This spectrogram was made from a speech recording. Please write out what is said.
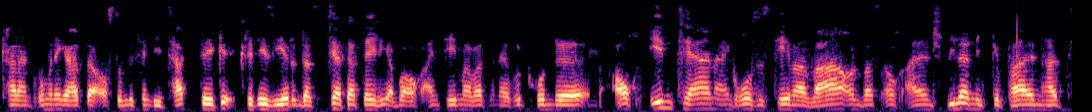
Karl-Heinz Rummenigge hat da auch so ein bisschen die Taktik kritisiert und das ist ja tatsächlich aber auch ein Thema, was in der Rückrunde auch intern ein großes Thema war und was auch allen Spielern nicht gefallen hat,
